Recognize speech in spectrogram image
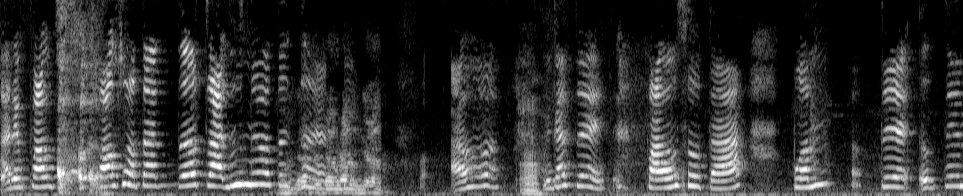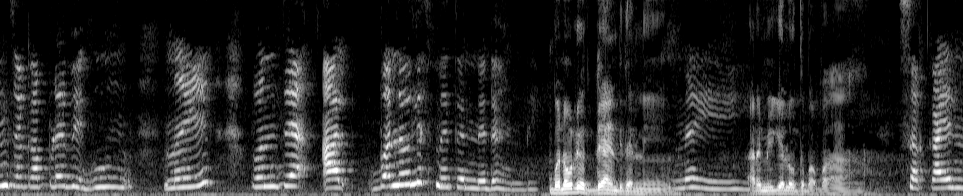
अरे पाऊस पाऊस होता तर चालूच नाही होत अहो. मी काय ते पाऊस होता पण ते त्यांचे कपडे भिगून नाही पण ते बनवलेच नाही त्यांनी दहंडी बनवली होती दहीहंडी त्यांनी? नाही. अरे मी गेलो होतो बाबा. सकाळी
